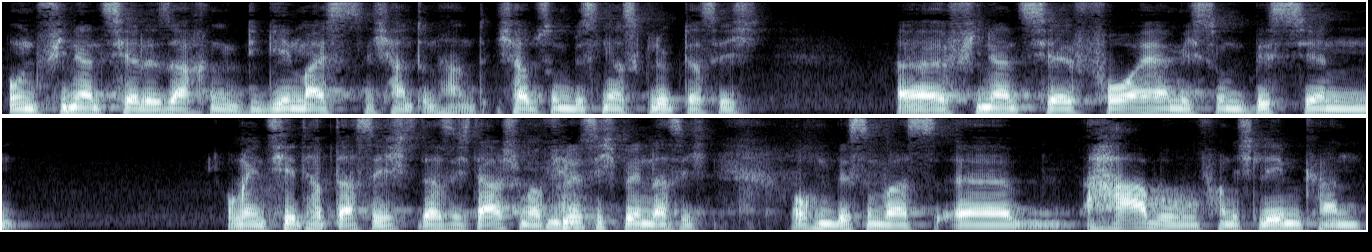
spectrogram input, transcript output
und finanzielle Sachen, die gehen meistens nicht Hand in Hand. Ich habe so ein bisschen das Glück, dass ich äh, finanziell vorher mich so ein bisschen orientiert habe, dass ich, dass ich da schon mal flüssig ja. bin, dass ich auch ein bisschen was äh, habe, wovon ich leben kann.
